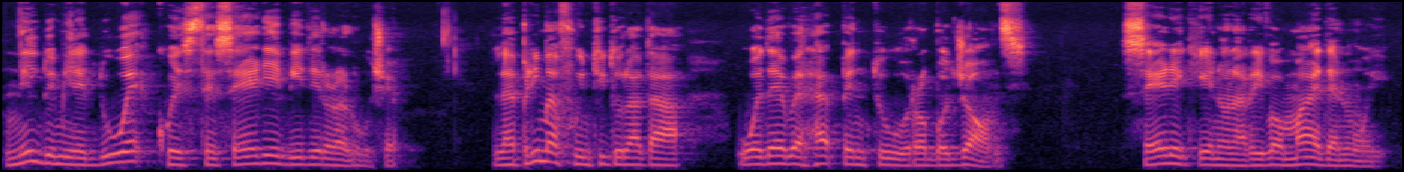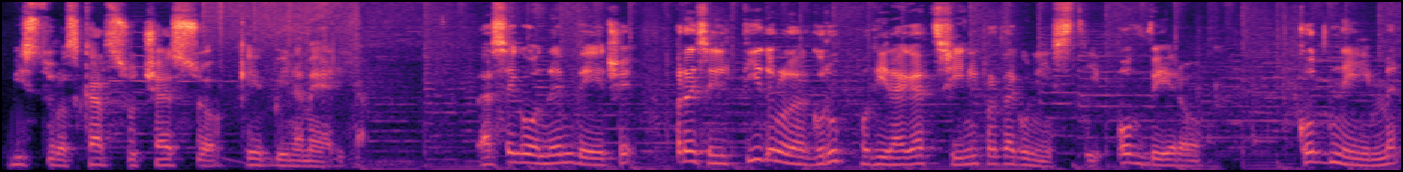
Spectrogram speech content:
Nel 2002 queste serie videro la luce. La prima fu intitolata Whatever Happened to Robo Jones, serie che non arrivò mai da noi, visto lo scarso successo che ebbe in America. La seconda invece prese il titolo dal gruppo di ragazzini protagonisti, ovvero Codename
